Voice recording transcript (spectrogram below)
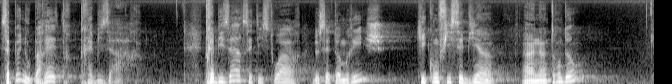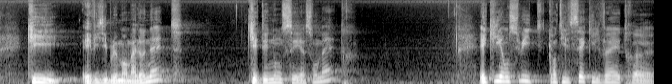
Ça peut nous paraître très bizarre. Très bizarre cette histoire de cet homme riche qui confie ses biens à un intendant qui est visiblement malhonnête, qui est dénoncé à son maître, et qui ensuite, quand il sait qu'il va être euh,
